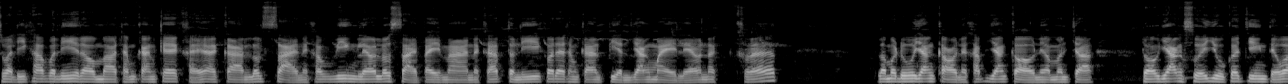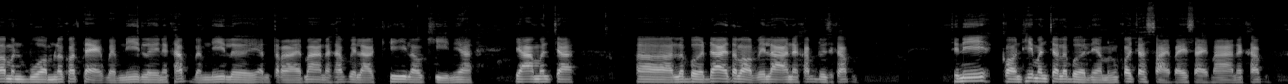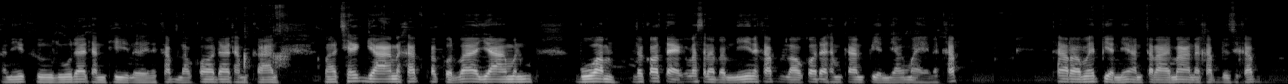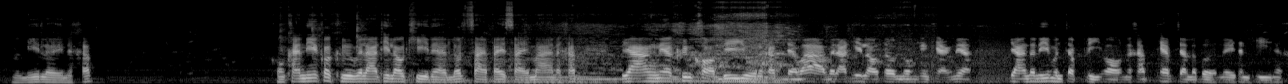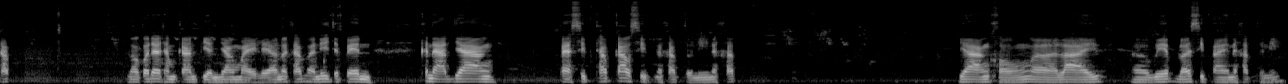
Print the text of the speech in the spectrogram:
สวัสดีครับ วันนี้เรามาทำการแก้ไขอาการรถสายนะครับ วิ่งแล้วรถสายไปมานะครับ ตอนนี้ก็ได้ทำการเปลี่ยนยางใหม่แล้วนะครับ เรามาดูยางเก่านะครับ ยางเก่าเนี่ยมันจะดอกยางสวยอยู่ก็จริง แต่ว่ามันบวมแล้วก็แตกแบบนี้เลยนะครับ แบบนี้เลยอันตรายมากนะครับ เวลาที่เราขี่เนี่ยยางมันจะระเบิดได้ตลอดเวลานะครับดูสิครับ ทีนี้ก่อนที่มันจะระเบิดเนี่ยมันก็จะสายไปสายมานะครับ อันนี้คือรู้ได้ทันทีเลยนะครับ เราก็ได้ทำการมาเช็คยางนะครับ ปรากฏว่ายางมันบวม แล้วก็แตกลักษณะแบบนี้นะครับ เราก็ได้ทำการเปลี่ยนยางใหม่นะครับ ถ้าเราไม่เปลี่ยนนี่อันตรายมากนะครับดูสิครับแบบนี้เลยนะครับ ของคันนี้ก็คือเวลาที่เราขี่เนี่ยรถสายไปสายมานะครับ ยางเนี่ยขึ้นขอบดีอยู่นะครับ แต่ว่าเวลาที่เราเติมลมแข็งๆเนี่ยยางตัวนี้มันจะปริออกนะครับ แทบจะระเบิดเลยทันทีนะครับ เราก็ได้ทำการเปลี่ยนยางใหม่แล้วนะครับ อันนี้จะเป็นขนาดยาง 80ทับ90 นะครับ ตัวนี้นะครับ ยางของลายเวฟ110ไอนะครับตัวนี้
